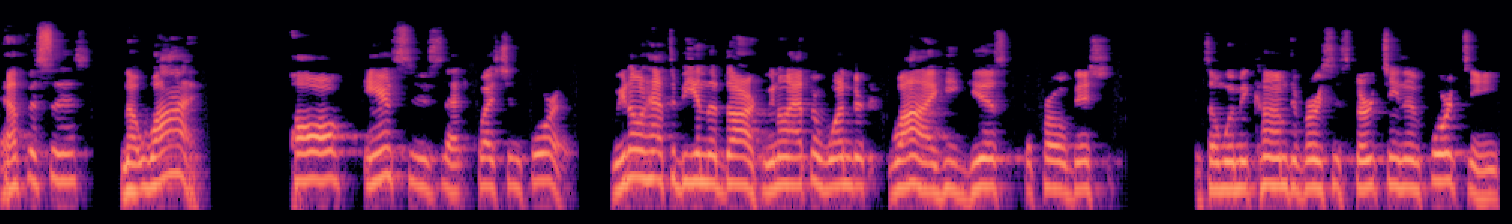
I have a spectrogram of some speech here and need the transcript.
Ephesus? No, why? Paul answers that question for us. We don't have to be in the dark. We don't have to wonder why he gives the prohibition. And so when we come to verses 13 and 14,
